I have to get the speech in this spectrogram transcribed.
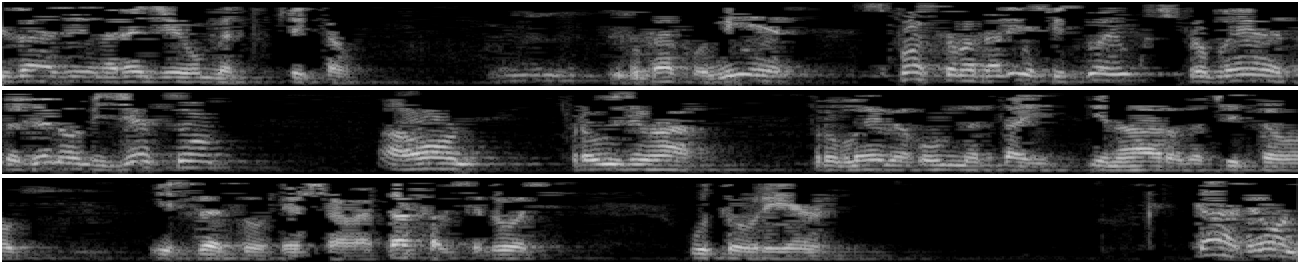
izađe i naređuje umet čitav. Tako, nije sposoban da riješi svoje probleme sa ženom i djecom, a on preuzima probleme umeta i, i naroda čitavog i sve to rješava. Takav će doći u to vrijeme. Kaže on,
